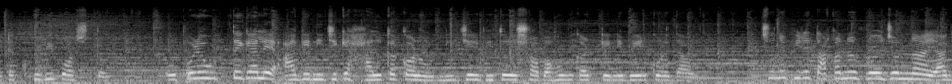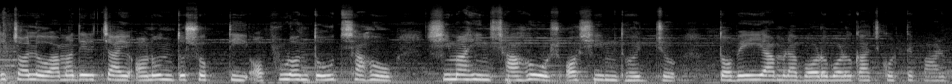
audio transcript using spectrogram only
এটা খুবই স্পষ্ট। ওপরে উঠতে গেলে আগে নিজেকে হালকা করো, নিজের ভিতরে সব অহংকার টেনে বের করে দাও। পিছনে ফিরে তাকানোর প্রয়োজন নাই, আগে চলো, আমাদের চাই অনন্ত শক্তি, অফুরন্ত উৎসাহ, সীমাহীন সাহস, অসীম ধৈর্য, তবেই আমরা বড় বড় কাজ করতে পারব।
